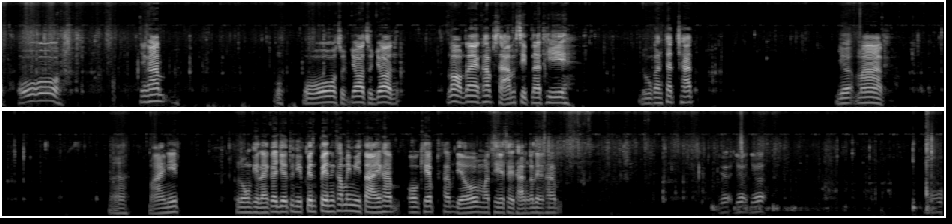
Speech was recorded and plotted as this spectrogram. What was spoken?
โอ้โหนี่ครับ โอ้โห สุดยอด สุดยอด รอบแรกครับสามสิบนาที ดูกันชัดๆ เยอะมากนะไม้นี้ลงทีไรก็เยอะทุกนี้เป็นๆครับไม่มีตายครับ โอเคครับ เดี๋ยวมาเทใส่ถังกันเลยครับ เยอะเยอะเยอะโอ้โห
